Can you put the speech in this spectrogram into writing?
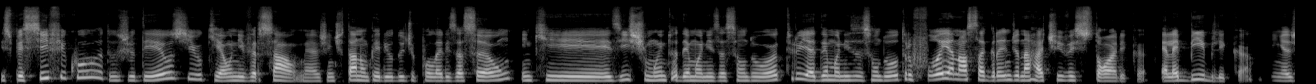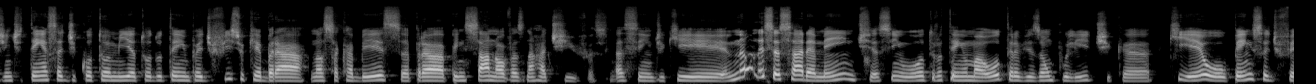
específico dos judeus e o que é universal. Né? A gente está num período de polarização em que existe muito a demonização do outro e a demonização do outro foi a nossa grande narrativa histórica. Ela é bíblica. E a gente tem essa dicotomia todo o tempo. É difícil quebrar nossa cabeça para pensar novas narrativas. Assim, de que não necessariamente assim o outro tem uma outra visão política que eu ou pensa diferente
